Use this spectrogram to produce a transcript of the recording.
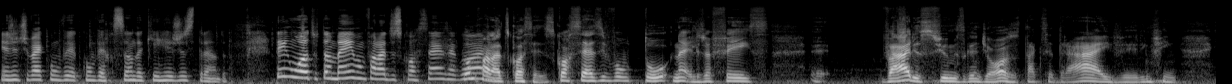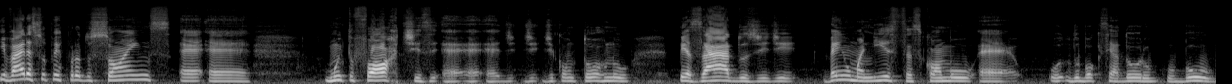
e a gente vai conver- conversando aqui, registrando. Tem um outro também, vamos falar de Scorsese agora? Vamos falar de Scorsese. Scorsese voltou, né? Ele já fez é, vários filmes grandiosos, Taxi Driver, enfim. E várias superproduções é, é, muito fortes, de, de- de contorno pesados, de, de- bem humanistas, como é, o do boxeador, o, o Bull,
